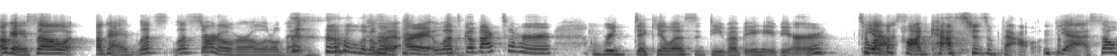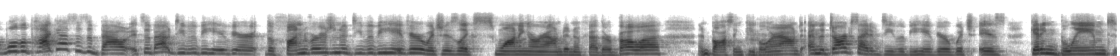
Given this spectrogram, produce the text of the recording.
Okay, so okay, let's let's start over a little bit. a little bit. All right, let's go back to her ridiculous diva behavior. To Yes. what the podcast is about. Yeah. So, well, the podcast is about it's about diva behavior, the fun version of diva behavior, which is like swanning around in a feather boa and bossing people mm-hmm. around, and the dark side of diva behavior, which is getting blamed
